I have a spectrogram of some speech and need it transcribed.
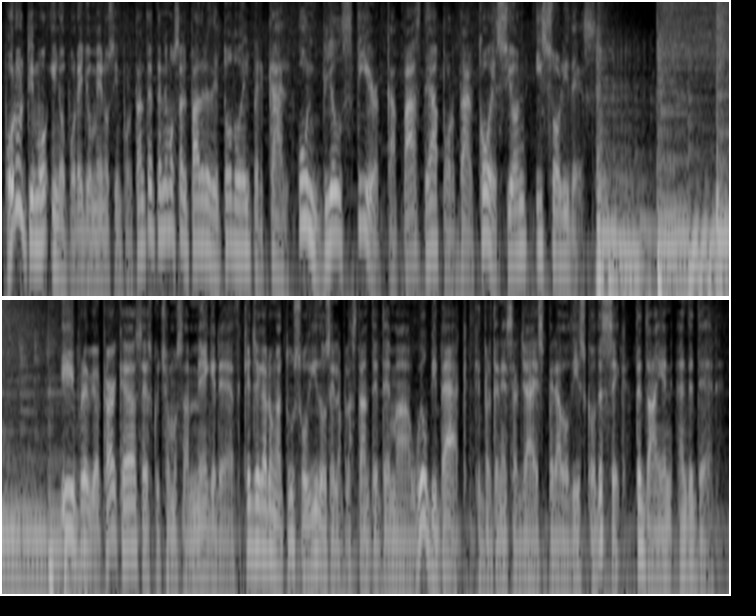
Por último, y no por ello menos importante, tenemos al padre de todo el percal, un Bill Steer capaz de aportar cohesión y solidez. Y previo a Carcass, escuchamos a Megadeth, que llegaron a tus oídos el aplastante tema We'll Be Back, que pertenece al ya esperado disco The Sick, The Dying and the Dead.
